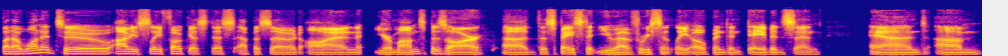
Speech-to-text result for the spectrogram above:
but I wanted to obviously focus this episode on your mom's bazaar, uh, the space that you have recently opened in Davidson, and um,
